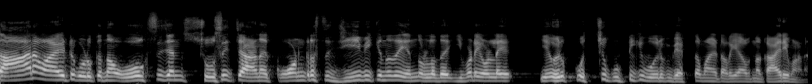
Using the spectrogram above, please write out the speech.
ദാനമായിട്ട് കൊടുക്കുന്ന ഓക്സിജൻ ശ്വസിച്ചാണ് കോൺഗ്രസ് ജീവിക്കുന്നത് എന്നുള്ളത് ഇവിടെയുള്ള ഒരു കൊച്ചു കുട്ടിക്ക് പോലും വ്യക്തമായിട്ട് അറിയാവുന്ന കാര്യമാണ്.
